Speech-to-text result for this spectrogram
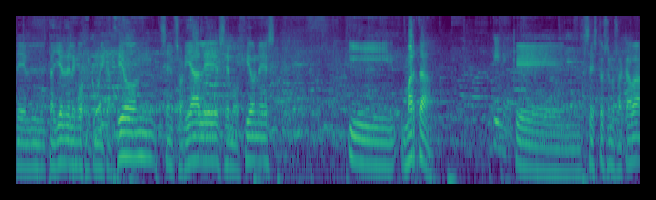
del taller de lenguaje y comunicación, sensoriales, emociones. Y Marta, Dime. que esto se nos acaba.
